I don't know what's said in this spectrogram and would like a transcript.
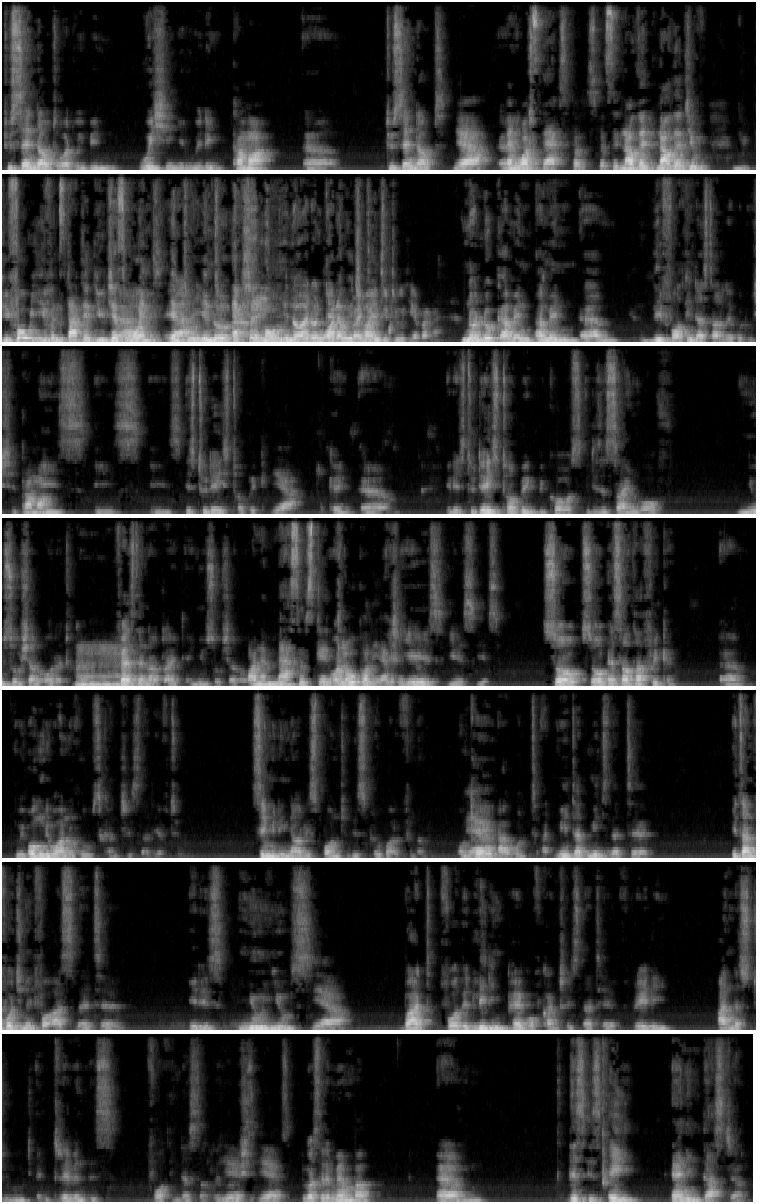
to send out what we've been wishing and willing Come on. uh, to send out. Yeah. and Uh, what's that spe- specific? Now that now that you before we even started, you just Yeah. went Yeah, into you into know- action mode. you know, I don't What are we trying to do here, Rana? No, look, I mean, I mean, um, the fourth industrial revolution Come on. is is is is today's topic. Yeah. Okay. Um, it is today's topic because it is a sign of new social order to come. Mm. First and outright, a new social order. On a massive scale, On- globally, actually. Yes, yes, yes. So, so as South Africa, um, we're only one of those countries that have to seemingly now respond to this global phenomenon. Okay, Yeah. I would admit, admit that uh, it's unfortunate for us that uh, it is new news Yeah. but for the leading pack of countries that have really understood and driven this fourth industrial revolution. Yes. yes. Because remember, um, this is a an industrial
